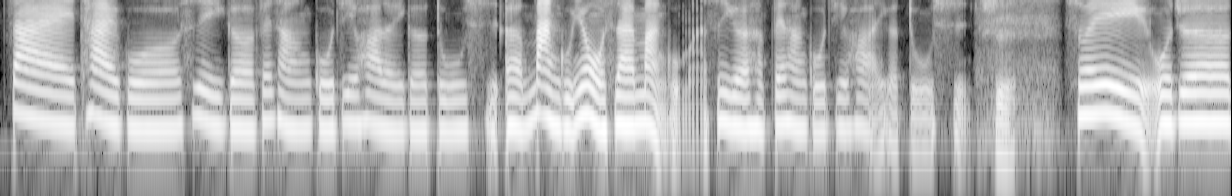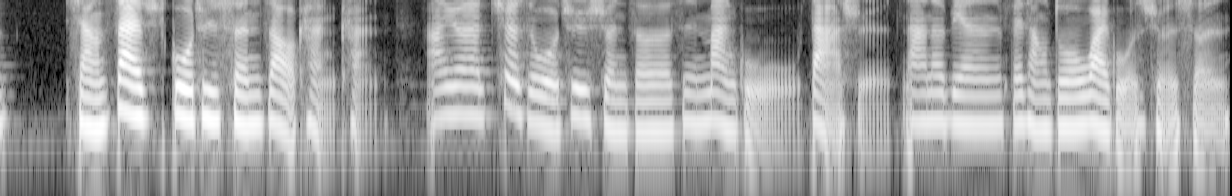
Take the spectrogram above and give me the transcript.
在泰国是一个非常国际化的一个都市，呃，曼谷，因为我是在曼谷嘛，是一个很非常国际化的一个都市，是，所以我觉得想再过去深造看看。啊，因为确实我去选择的是曼谷大学，那那边非常多外国学生，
